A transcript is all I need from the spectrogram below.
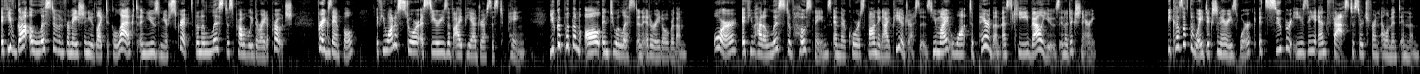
If you've got a list of information you'd like to collect and use in your script, then a list is probably the right approach. For example, if you want to store a series of IP addresses to ping, you could put them all into a list and iterate over them. Or if you had a list of host names and their corresponding IP addresses, you might want to pair them as key values in a dictionary. Because of the way dictionaries work, it's super easy and fast to search for an element in them.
